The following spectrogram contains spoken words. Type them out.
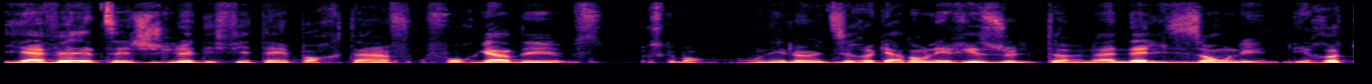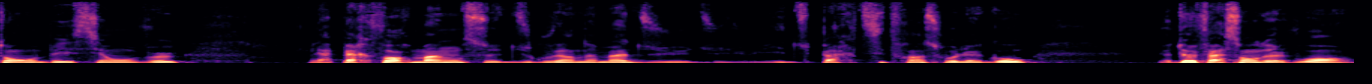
Il y avait, tu sais, juste le défi est important. Faut, faut regarder parce que bon, on est lundi, regardons les résultats, analysons les, retombées, si on veut, la performance du gouvernement et du parti de François Legault. Il y a deux façons de le voir.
